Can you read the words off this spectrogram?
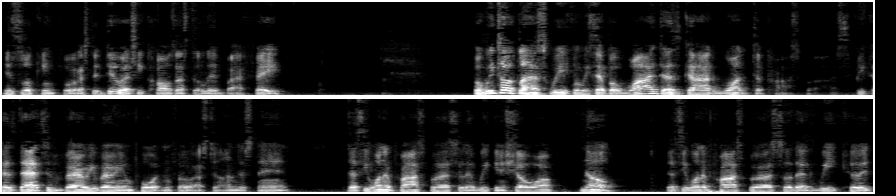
is looking for us to do as He calls us to live by faith. But we talked last week and we said, but why does God want to prosper? Us because that's very, very important for us to understand. Does he want to prosper us so that we can show off? No. Does he want to prosper us so that we could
